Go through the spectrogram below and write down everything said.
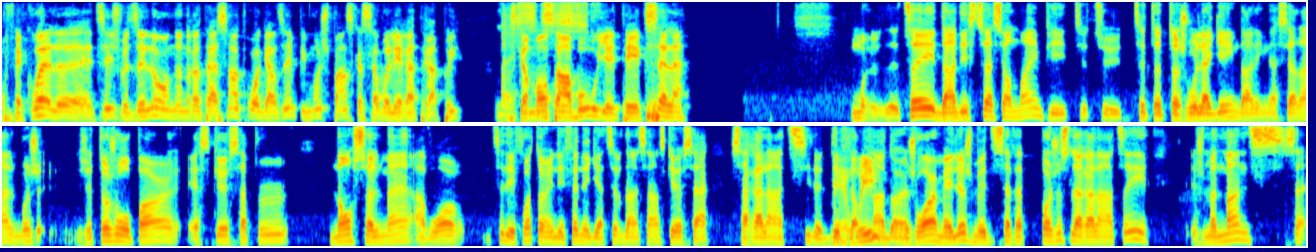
On fait quoi, là? Tu sais, je veux dire, là, on a une rotation à trois gardiens, puis moi, je pense que ça va les rattraper. Ben, Parce que Montembeau, il a été excellent. Tu sais, dans des situations de même, puis tu, as joué la game dans la Ligue nationale, moi, j'ai toujours peur. Est-ce que ça peut non seulement avoir. Tu sais, des fois, tu as un effet négatif dans le sens que ça, ça ralentit le Ben développement oui. d'un joueur, mais là, je me dis, ça fait pas juste le ralentir. Je me demande si ça,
